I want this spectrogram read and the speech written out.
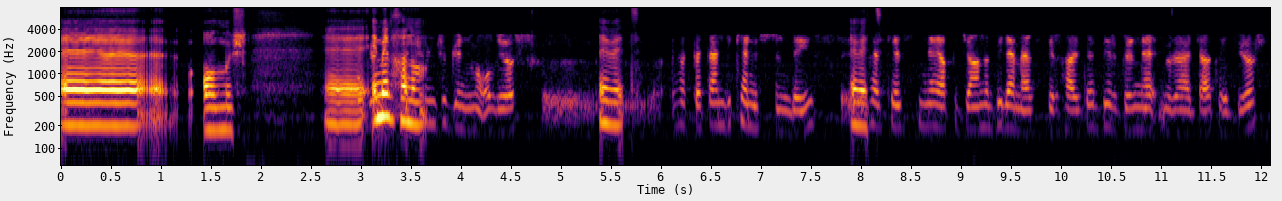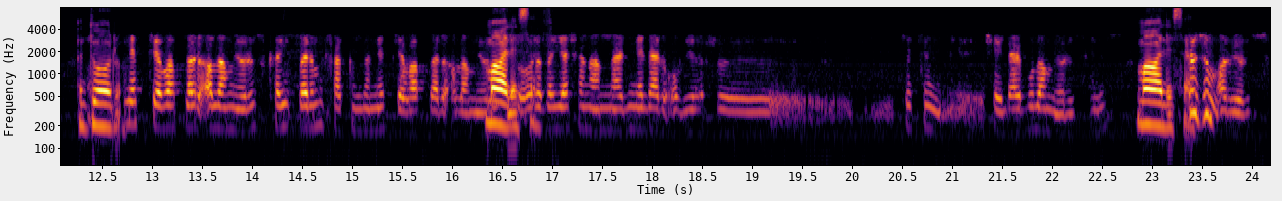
ee, olmuş. Bugün Emel Hanım, Üçüncü gün mü oluyor? Ee, evet, hakikaten diken üstündeyiz. Ee, Evet. Herkes ne yapacağını bilemez bir halde birbirine müracaat ediyor. doğru. Net cevaplar alamıyoruz. Kayıplarımız hakkında net cevaplar alamıyoruz. Maalesef. Orada yaşananlar neler oluyor ee, kesin e, şeyler bulamıyoruz henüz. Maalesef. Çözüm arıyoruz.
